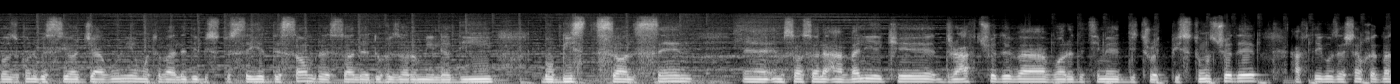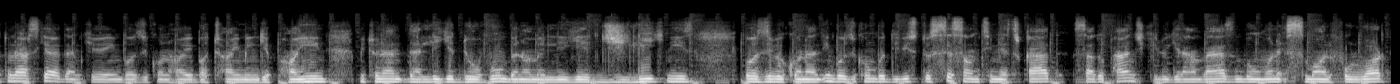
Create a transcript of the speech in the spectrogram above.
بازیکن بسیار جوونی متولد 23 دسامبر سال 2000 میلادی با 20 سال سن. امسال سال اولیه که draft شده و وارد تیم دیترویت پیستونز شده. هفته گذشتم خدمتون عرض کردم که این بازیکن های با timing پایین می‌تونن در لیگ دوم به نام لیگ G League نیز بازی بکنند این بازیکن با 203 سانتی متر قد 105 کیلوگرم وزن به عنوان small forward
